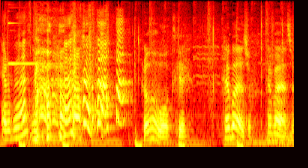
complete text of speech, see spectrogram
여러분 그러면 뭐 어떻게 해봐야죠. 해봐야죠.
